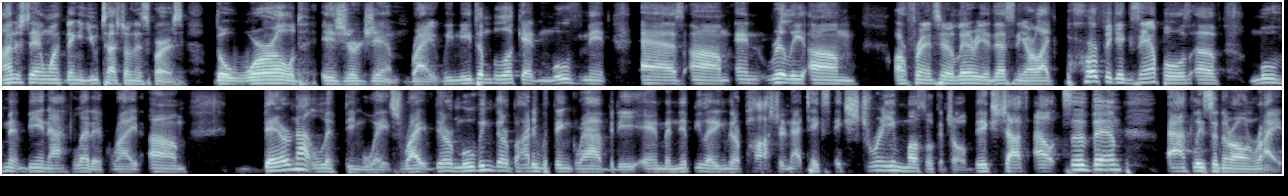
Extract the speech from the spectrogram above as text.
Understand one thing, and you touched on this first. The world is your gym, right? We need to look at movement as, um, and really, um our friends here, Larry and Destiny, are like perfect examples of movement being athletic, right? Um, they're not lifting weights, right? They're moving their body within gravity and manipulating their posture. And that takes extreme muscle control. Big shots out to them, athletes in their own right.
